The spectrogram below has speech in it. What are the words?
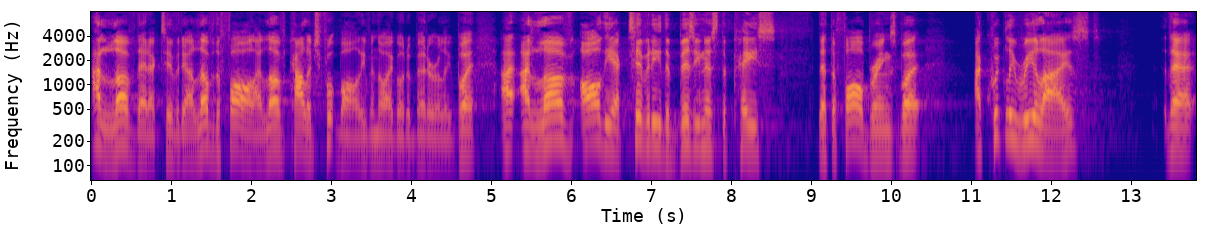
I love that activity. I love the fall. I love college football, even though I go to bed early. But I, I love all the activity, the busyness, the pace that the fall brings. But I quickly realized that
